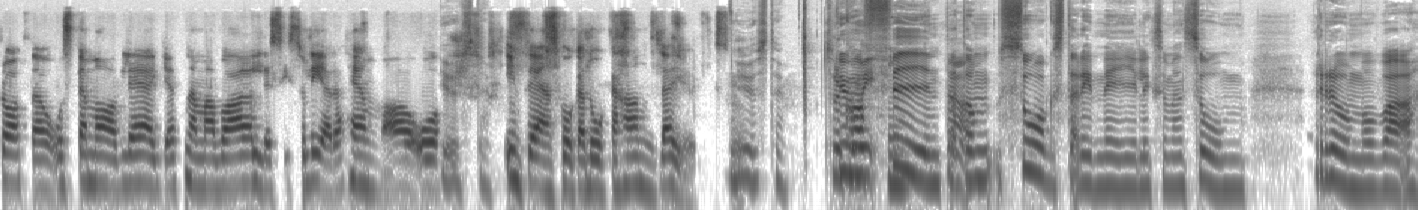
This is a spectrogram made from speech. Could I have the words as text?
prata och stämma av läget när man var alldeles isolerad hemma och inte ens vågade åka och handla. Ju. Just det. Så Gud vad fint att ja. de sågs där inne i liksom en Zoom rum och bara,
